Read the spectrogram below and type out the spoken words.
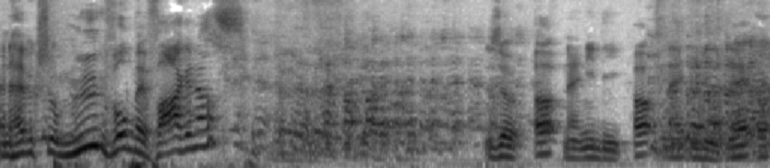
En dan heb ik zo'n muur vol met vagina's. Zo, oh nee, niet die. Oh nee, niet die. Nee, ook.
